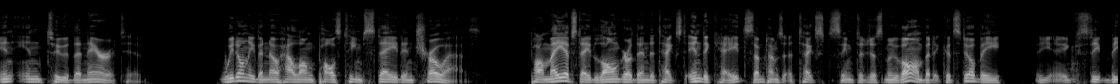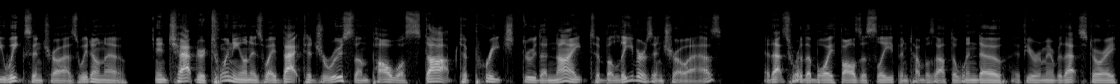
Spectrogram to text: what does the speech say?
in, into the narrative. We don't even know how long Paul's team stayed in Troas. Paul may have stayed longer than the text indicates. Sometimes a text seems to just move on, but it could still be it could be weeks in Troas. We don't know. In chapter 20, on his way back to Jerusalem, Paul will stop to preach through the night to believers in Troas. And that's where the boy falls asleep and tumbles out the window, if you remember that story.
